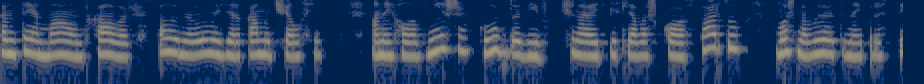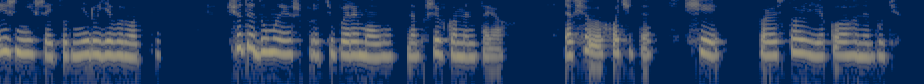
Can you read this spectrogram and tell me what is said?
Канте, Маунт, Хаверс стали новими зірками Челсі. А найголовніше, клуб довів, що навіть після важкого старту можна виграти найпрестижніший турнір у Європі. Що ти думаєш про цю перемогу? Напиши в коментарях. Якщо ви хочете ще про історію якого-небудь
